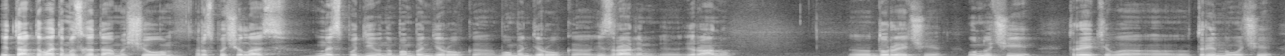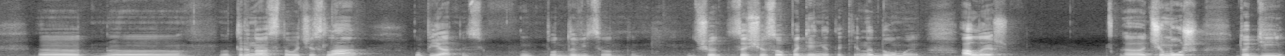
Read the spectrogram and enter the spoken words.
І так, давайте ми згадаємо, що розпочалась несподівана бомбардировка, бомбардировка Ізраїлем е, Ірану. Е, До речі, уночі, 3, в три ночі, е, е, 13 числа у п'ятницю. Ну, Тут дивіться, що, це що, совпадіння таке? Не думаю. Але ж, е, чому ж тоді,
